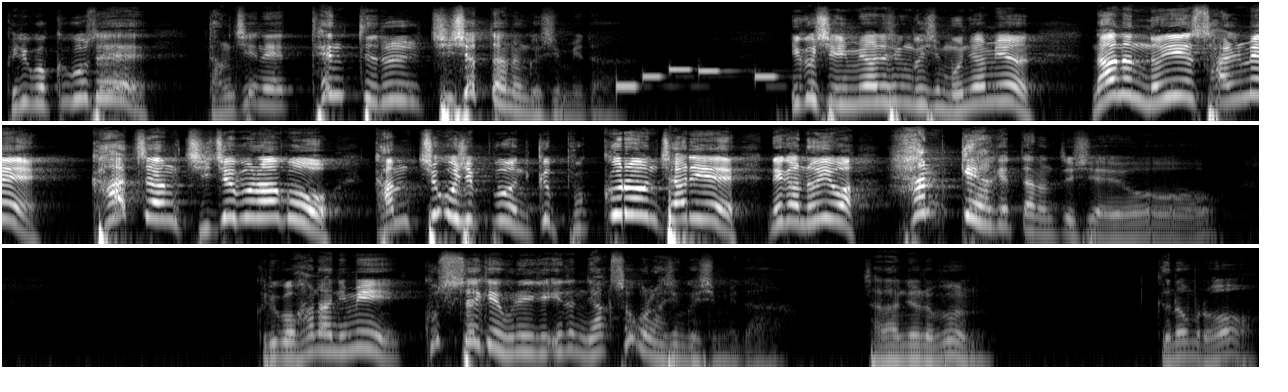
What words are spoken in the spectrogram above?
그리고 그곳에 당신의 텐트를 치셨다는 것입니다. 이것이 의미하는 것이 뭐냐면 나는 너희의 삶에 가장 지저분하고 감추고 싶은 그 부끄러운 자리에 내가 너희와 함께 하겠다는 뜻이에요 그리고 하나님이 굳세게 우리에게 이런 약속을 하신 것입니다. 사랑하는 여러분, 그러므로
